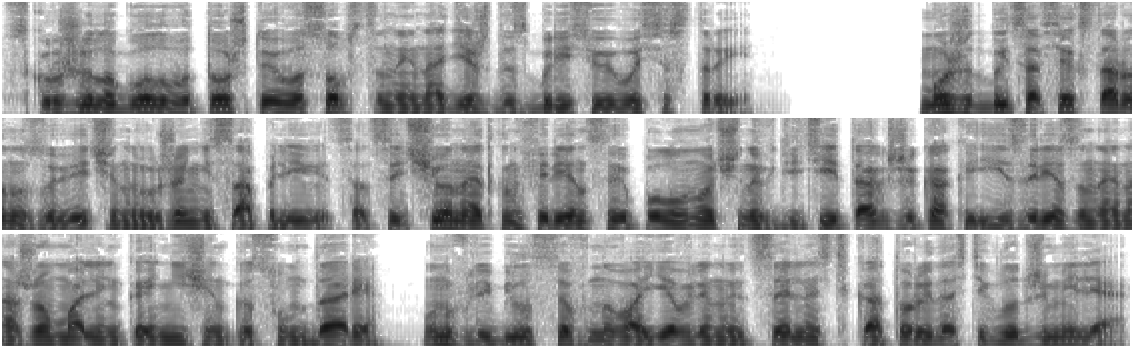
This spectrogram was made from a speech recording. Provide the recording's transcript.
вскружило голову то, что его собственные надежды сбылись у его сестры. Может быть, со всех сторон изувеченный, уже не сопливец, отсеченный от конференции полуночных детей так же, как и изрезанная ножом маленькая нищенка Сундари, он влюбился в новоявленную цельность, которой достигла Джамиля.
